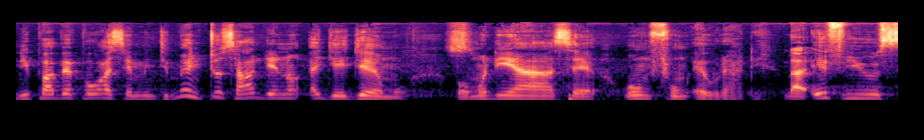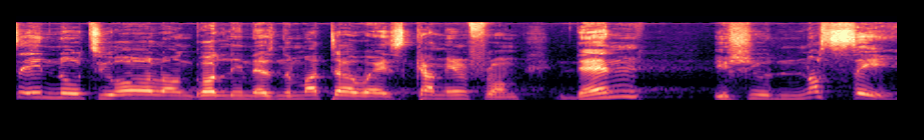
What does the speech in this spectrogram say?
nnipa bɛpɛ w'asɛm nti mɛnto saa ade no agyagyaa mu. Bɔ mmɔden ara sɛ wɔmfom awurade Now, if you say no to all ungodliness, no matter where it's coming from, then you should not say,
